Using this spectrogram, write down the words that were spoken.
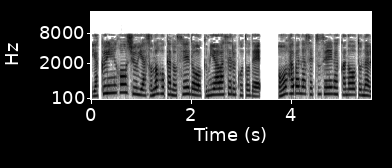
役員報酬やその他の制度を組み合わせることで、大幅な節税が可能となる。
